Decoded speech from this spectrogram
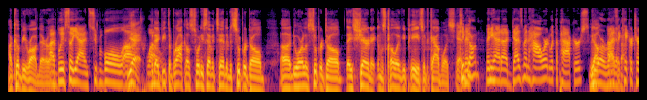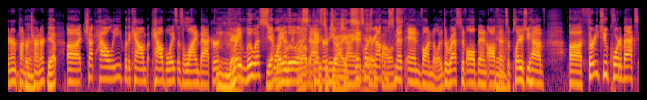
I could be wrong there. though. I believe so. Yeah, in Super Bowl uh, yeah, 12. when they beat the Broncos 27-10 in the Superdome, uh, New Orleans Superdome, they shared it. It was co EVPs with the Cowboys. Yeah, Keep then, going. Then you had uh, Desmond Howard with the Packers. You are right as a about- kick returner and punt returner. Yep. Uh, Chuck Howley with the Cow- Cowboys as a linebacker. Ray Lewis Yeah, won Ray as Lewis a against the linebacker. New York Giants. Giants. Then of course Gary Malcolm Collins. Smith and Von Miller. The rest have all been offensive players. You have uh, 32 quarterbacks,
